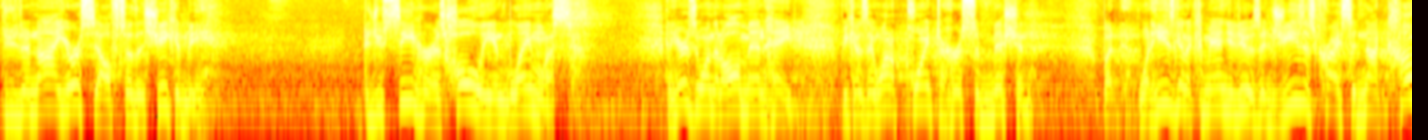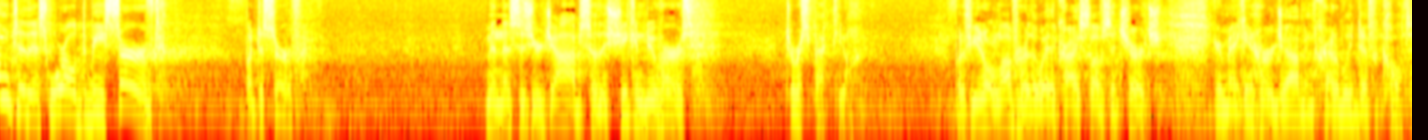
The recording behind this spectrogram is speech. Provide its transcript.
Did you deny yourself so that she could be? Did you see her as holy and blameless? And here's the one that all men hate because they want to point to her submission. But what he's going to command you to do is that Jesus Christ did not come to this world to be served, but to serve. Men, this is your job so that she can do hers to respect you. But if you don't love her the way that Christ loves the church, you're making her job incredibly difficult.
